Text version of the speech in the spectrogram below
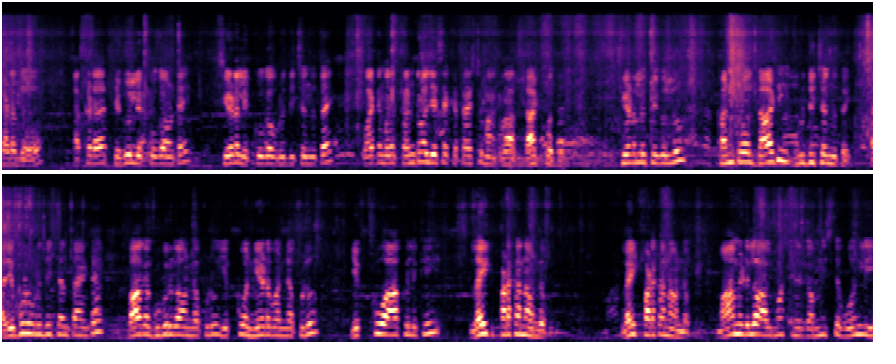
పడదో అక్కడ తెగుళ్ళు ఎక్కువగా ఉంటాయి చీడలు ఎక్కువగా వృద్ధి చెందుతాయి. వాటిని మనం కంట్రోల్ చేసే కెపాసిటీ మనకు రాదు దాటిపోతుంది. చీడలు తెగుళ్ళు కంట్రోల్ దాటి వృద్ధి చెందుతాయి. అది ఎప్పుడు వృద్ధి చెందుతాయంటే బాగా గుబురుగా ఉన్నప్పుడు ఎక్కువ నీడ ఉన్నప్పుడు ఎక్కువ ఆకులకి లైట్ పడకన్నా ఉన్నప్పుడు లైట్ పడకన్నా ఉన్నప్పుడు మామిడిలో ఆల్మోస్ట్ మీరు గమనిస్తే ఓన్లీ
